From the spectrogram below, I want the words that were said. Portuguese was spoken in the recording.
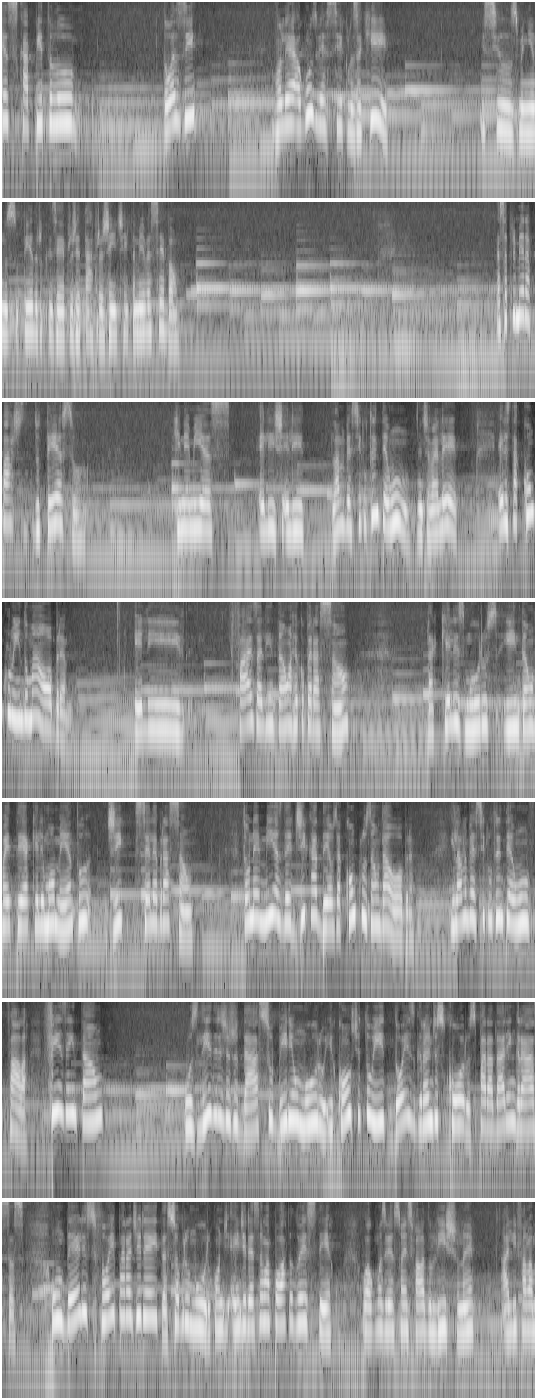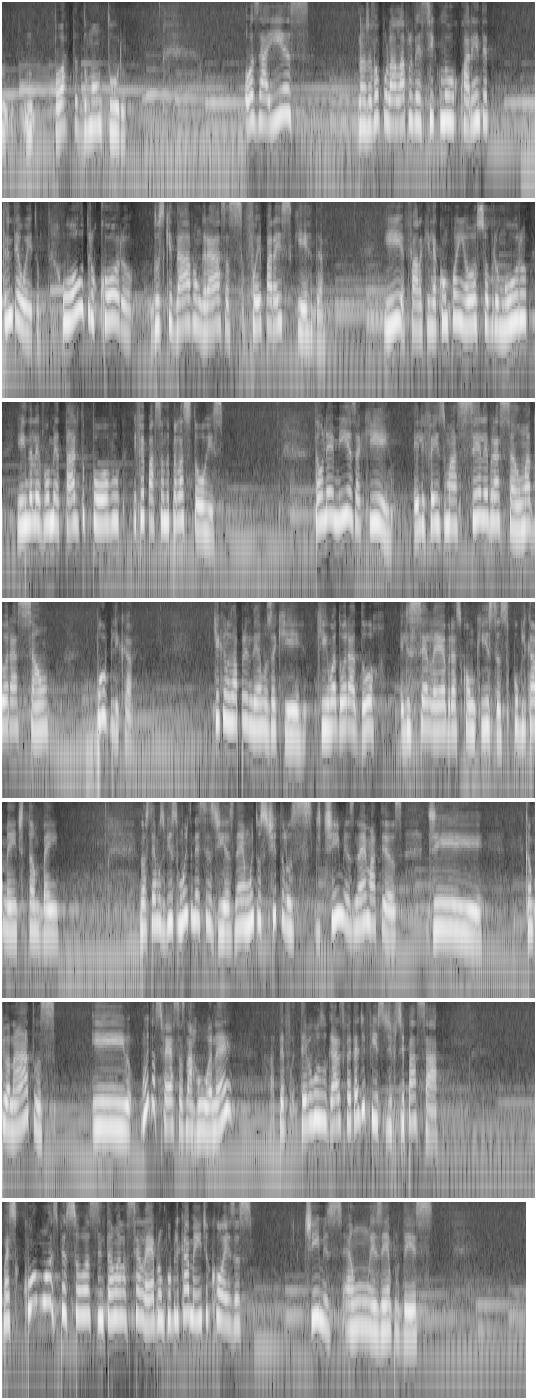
Capítulo 12. Vou ler alguns versículos aqui. E se os meninos, o Pedro quiser projetar para a gente aí também vai ser bom. Essa primeira parte do texto, que Neemias, ele, ele, lá no versículo 31, a gente vai ler, ele está concluindo uma obra. Ele faz ali então a recuperação daqueles muros e então vai ter aquele momento de celebração. Então Neemias dedica a Deus a conclusão da obra. E lá no versículo 31 fala: Fiz então os líderes de Judá subirem um muro e constituir dois grandes coros para darem graças. Um deles foi para a direita, sobre o muro, em direção à porta do esterco. Ou algumas versões falam do lixo, né? Ali fala porta do monturo. Osaías, nós já vou pular lá para o versículo 40, 38. O outro coro dos que davam graças foi para a esquerda. E fala que ele acompanhou sobre o muro e ainda levou metade do povo e foi passando pelas torres. Então Neemias aqui, ele fez uma celebração, uma adoração pública. O que, que nós aprendemos aqui? Que o adorador, ele celebra as conquistas publicamente também. Nós temos visto muito nesses dias, né? Muitos títulos de times, né, Mateus? De campeonatos e muitas festas na rua, né? Até, teve alguns lugares que foi até difícil de se passar. Mas como as pessoas, então, elas celebram publicamente coisas? Times é um exemplo desse.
